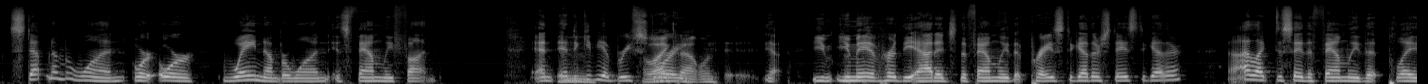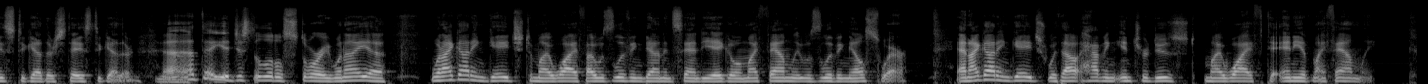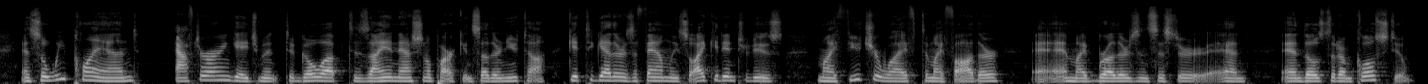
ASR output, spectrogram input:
Step number one, or or way number one, is family fun. And and to Mm. give you a brief I story, like that one. uh, yeah, you you may have heard the adage: "The family that prays together stays together." I like to say the family that plays together stays together. Uh, I'll tell you just a little story. When I uh, when I got engaged to my wife, I was living down in San Diego, and my family was living elsewhere. And I got engaged without having introduced my wife to any of my family. And so we planned after our engagement to go up to Zion National Park in southern Utah, get together as a family so I could introduce my future wife to my father and my brothers and sister and and those that I'm close to.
